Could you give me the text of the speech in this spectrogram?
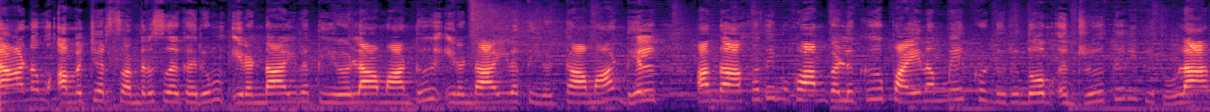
நானும் அமைச்சர் சந்திரசேகரும் இரண்டாயிரத்தி ஏழாம் ஆண்டு இரண்டாயிரத்தி எட்டாம் ஆண்டில் அந்த அகதி முகாம்களுக்கு பயணம் மேற்கொண்டிருந்தோம் என்று தெரிவித்துள்ளார்.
